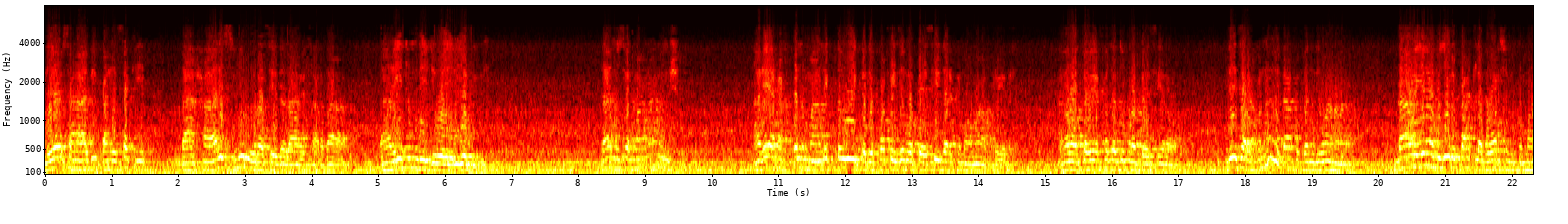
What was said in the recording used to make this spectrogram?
نو یو صحابي په حصہ کې دا حارس نور ورسېد دا سردار دا رینم دی جویریه دی دا مسلمانانو شو هغه خپل مالک ته وی کده په پیسې درکمه ما پرې ده هغه ته خزه دومره پیسې راو دې طرف نه دا په بندیوان دا وینا حضور پاک له ورشم کما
